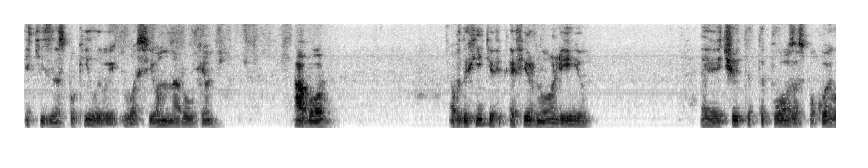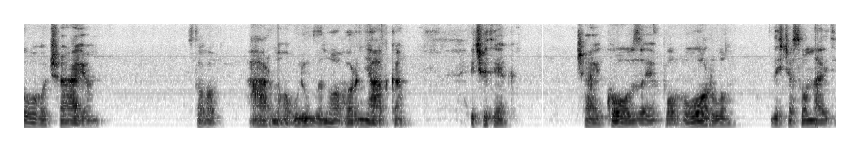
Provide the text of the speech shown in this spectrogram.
якийсь заспокійливий лосьйон на руки, або вдихніть ефірну олію, відчуйте тепло заспокійливого чаю, з того гарного улюбленого горнятка. Відчуйте, як чай ковзає по горлу, десь часом навіть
